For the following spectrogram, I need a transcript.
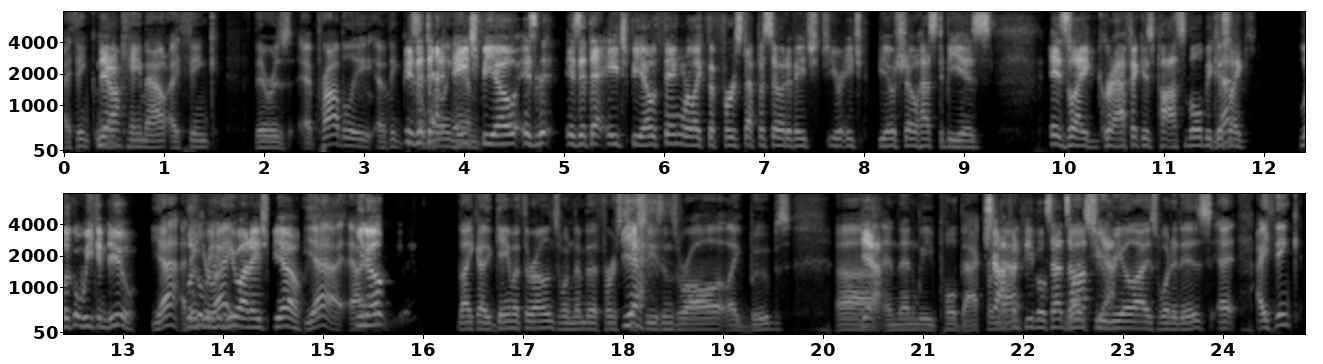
I think when Yeah. it came out, I think there was uh, probably. I think is it that Willingham- hbo is it is it that hbo thing where like the first episode of H, your hbo show has to be as as like graphic as possible because Yeah. like look what we can do Yeah, I look think what you're we right. can do on hbo yeah, I- you know like a Game of Thrones when remember the first two seasons were all like boobs. Uh, Yeah. and then we pulled back from chopping that. people's heads Once off you yeah. realize what it is, uh, I think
